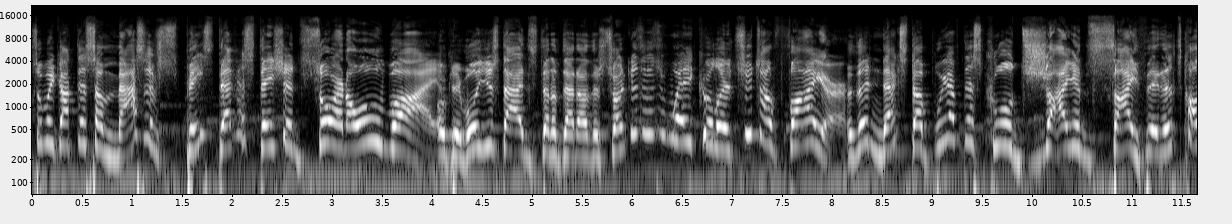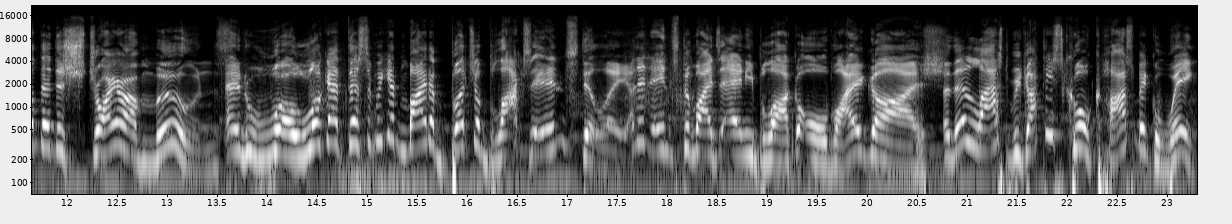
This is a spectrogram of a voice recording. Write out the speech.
So we got this a massive space devastation sword. Oh my. Okay, we'll use that instead of that other sword because it's way cooler. It shoots out fire. And then next up, we have this cool giant scythe and it's called the Destroyer of Moons. And whoa, look at this. We can mine a bunch of blocks instantly. And it insta-mines any block. Oh my gosh. And then last, we got these cool cosmic wings.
